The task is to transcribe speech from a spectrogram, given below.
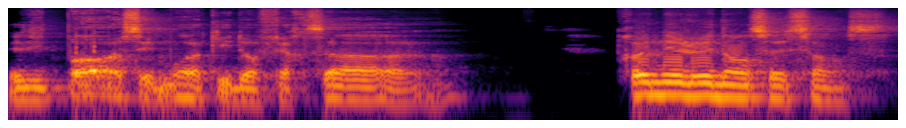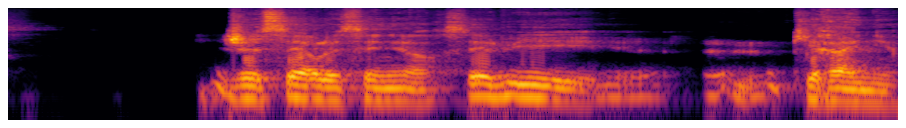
Ne dites pas, oh, c'est moi qui dois faire ça. Prenez-le dans ce sens. Je sers le Seigneur. C'est lui euh, qui règne.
